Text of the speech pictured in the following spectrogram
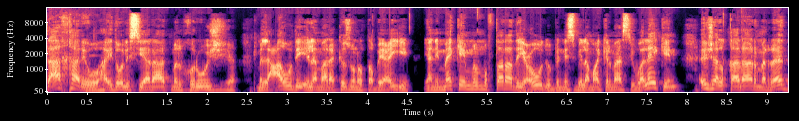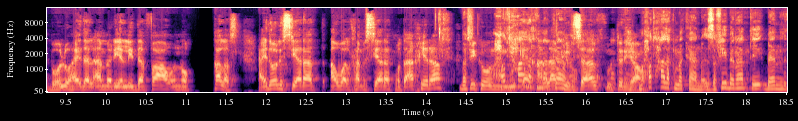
تأخروا هيدول السيارات من الخروج من العودة إلى مراكزهم الطبيعية. يعني ما كان من المفترض يعودوا بالنسبة لمايكل ماسي ولكن اجى القرار من ريد بول وهيدا الأمر يلي دفعه إنه خلص هيدول السيارات أول خمس سيارات متأخرة بس فيكم حط حالك مكانه. وترجعوا. بحط حالك مكانه. إذا في بيناتي بين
